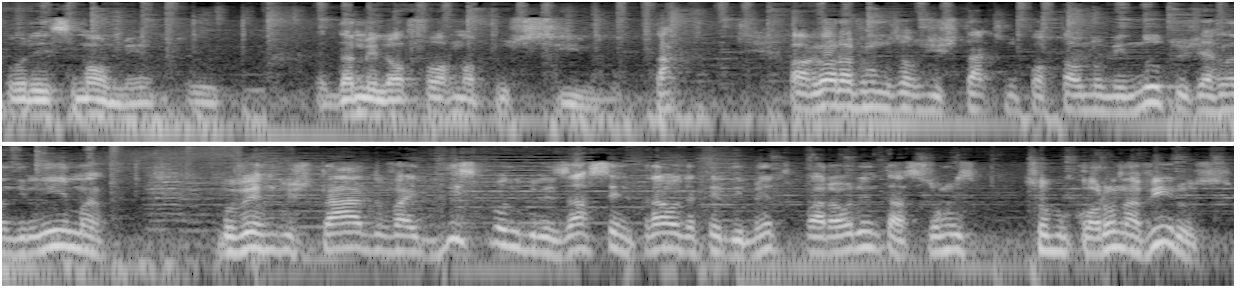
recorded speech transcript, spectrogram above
por esse momento da melhor forma possível, tá? Agora vamos aos destaques do portal No Minuto, Gerlande Lima. O governo do estado vai disponibilizar central de atendimento para orientações sobre o coronavírus.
